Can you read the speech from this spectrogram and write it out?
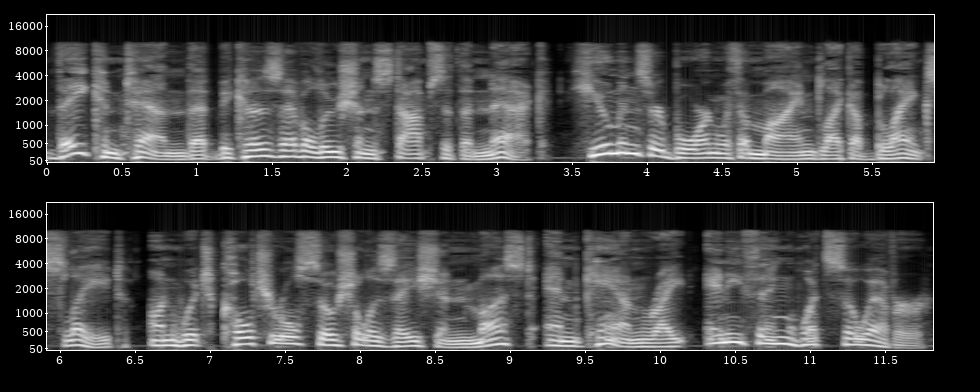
They contend that because evolution stops at the neck, humans are born with a mind like a blank slate on which cultural socialization must and can write anything whatsoever.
